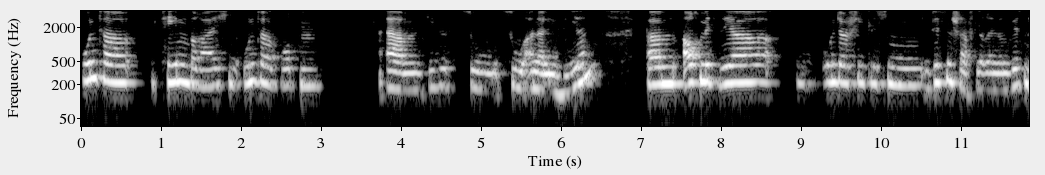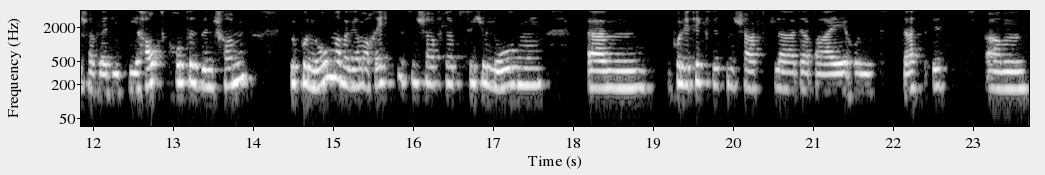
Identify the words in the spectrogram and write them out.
Unterthemenbereichen, Untergruppen ähm, dieses zu, zu analysieren, ähm, auch mit sehr unterschiedlichen Wissenschaftlerinnen und Wissenschaftlern. Die, die Hauptgruppe sind schon Ökonomen, aber wir haben auch Rechtswissenschaftler, Psychologen, ähm, Politikwissenschaftler dabei und das ist ähm,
